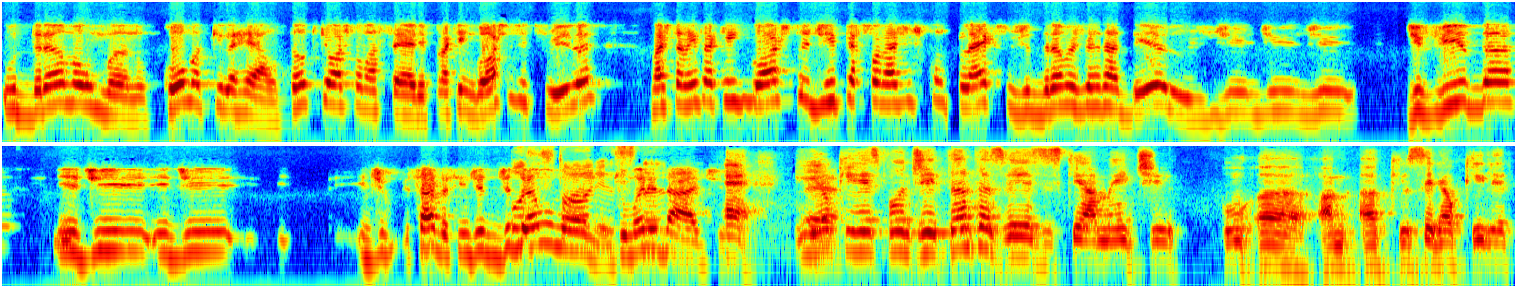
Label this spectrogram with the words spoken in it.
o drama humano, como aquilo é real. Tanto que eu acho que é uma série para quem gosta de thriller, mas também para quem gosta de personagens complexos, de dramas verdadeiros, de, de, de, de vida e de, e de, de, sabe assim, de, de drama humano, de humanidade. Né? É, e é. eu que respondi tantas vezes que a mente, uh, a, a, que o serial killer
